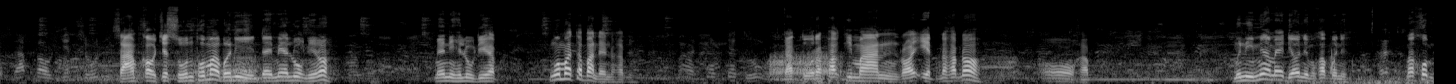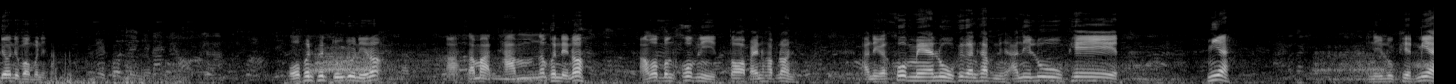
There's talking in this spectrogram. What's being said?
589 สามเก้าเจ็ดศูนย์3970โทรมาเบอร์นี้ได้แม่ลูกนี้เนาะแม่นี่ให้ลูกดีครับง่วมาแตะบ้านใดเนาะครับป้าเจ็ดเจ็ดศูนย์จัดตัวรพักพิมาน101นะครับเนาะโอ้ครับมื้อนี้แม่แม่เดียวนี่บ่ครับมื้อนี้มาครบเดียวนี่บ่มื้อนี้นี่พวกนี้เนี่ยโอ้เพิ่นเพิ่นจูงอยู่นี่เนาะ อ่าสามารถทำน้ำเพิ่นได้เนาะเอามาเบิ่งโคมนี่ต่อไปเนาะครับเนาะนี่อันนี้ก็โคมแม่ลูกคือกันครับนี่อันนี้ลูกเพศเมียอันนี้ลูกเพศเมีย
